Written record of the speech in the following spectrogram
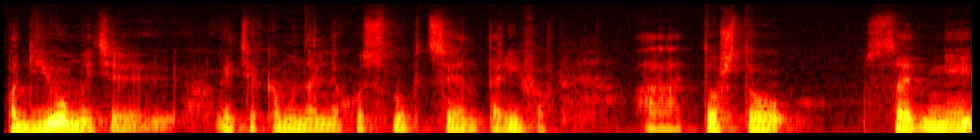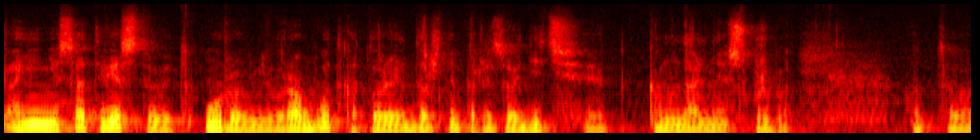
подъем эти, этих коммунальных услуг, цен, тарифов, а то, что они не соответствуют уровню работ, которые должны производить э, коммунальные службы. Вот, э,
